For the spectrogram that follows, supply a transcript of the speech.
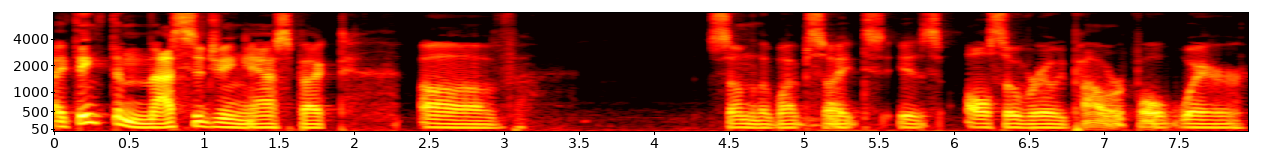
I think the messaging aspect of some of the websites is also really powerful where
